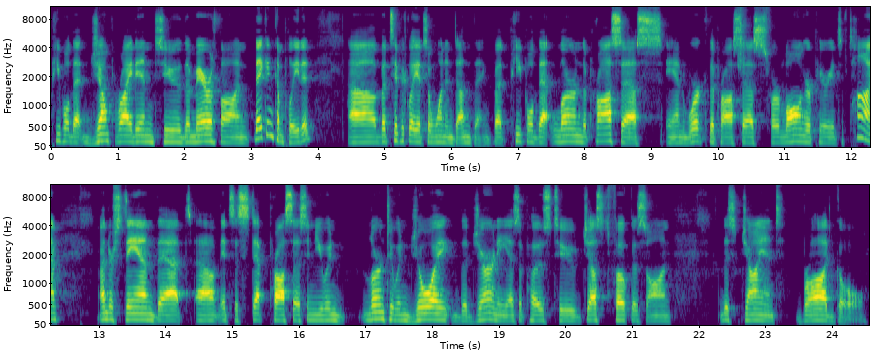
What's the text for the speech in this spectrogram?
people that jump right into the marathon, they can complete it, uh, but typically it's a one and done thing. But people that learn the process and work the process for longer periods of time understand that um, it's a step process and you learn to enjoy the journey as opposed to just focus on this giant broad goal.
